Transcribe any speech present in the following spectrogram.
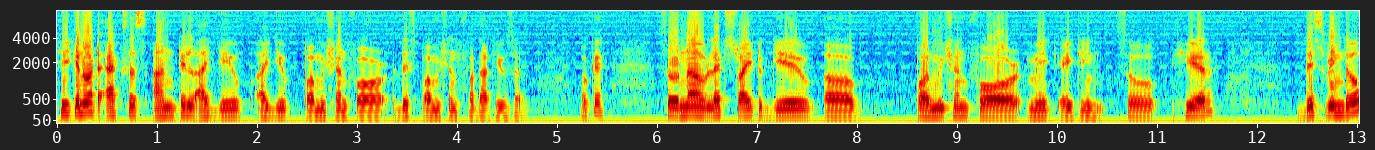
he cannot access until I give I give permission for this permission for that user. Okay? So now let's try to give uh, permission for Meg 18 so here this window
